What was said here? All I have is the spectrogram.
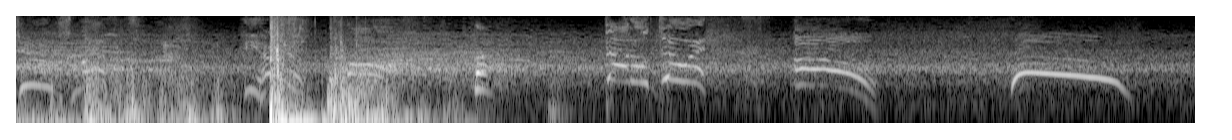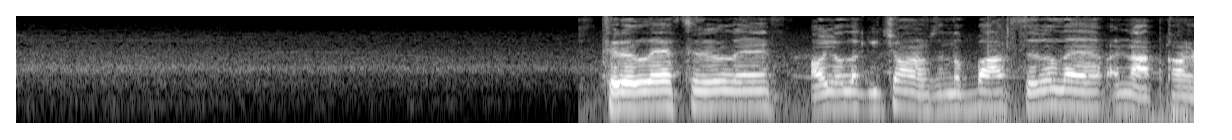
Huge left. He hurt him. Oh! That'll do it! Oh! Woo! To the left, to the left. All your lucky charms in the box to the left. I knocked Conor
